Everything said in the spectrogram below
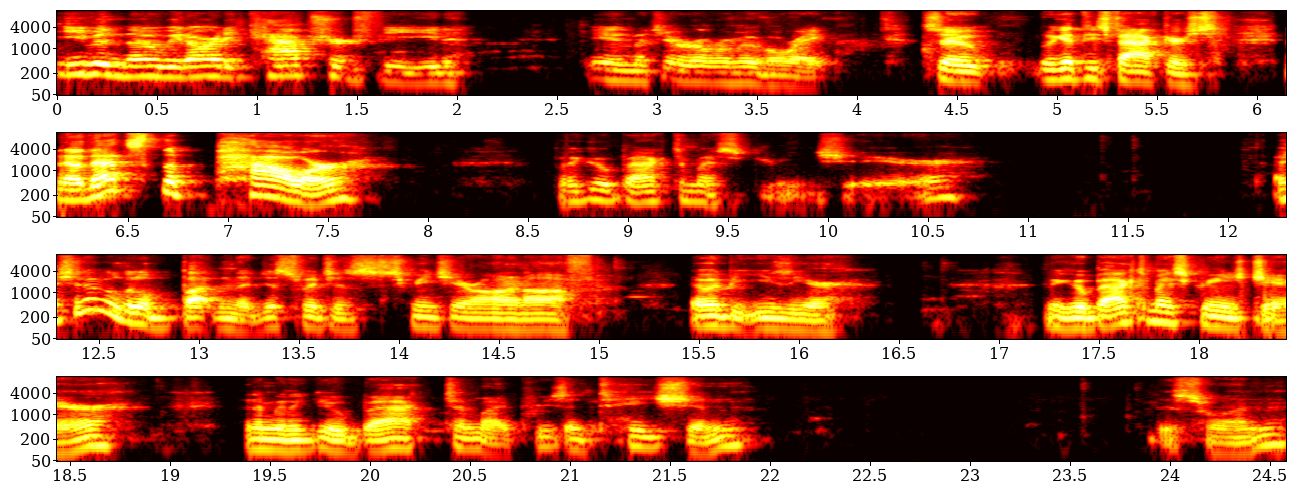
even though we'd already captured feed in material removal rate. So we get these factors. Now that's the power. If I go back to my screen share, I should have a little button that just switches screen share on and off. That would be easier. Let me go back to my screen share and I'm going to go back to my presentation. This one.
